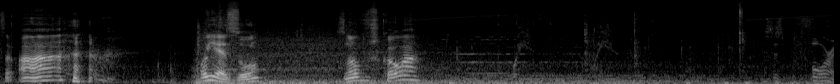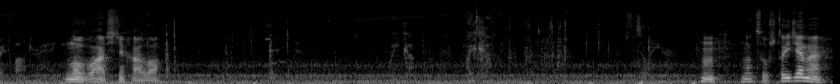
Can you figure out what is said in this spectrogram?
Co? A! O Jezu! Znowu szkoła? No właśnie, halo. Here. No cóż, to idziemy.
